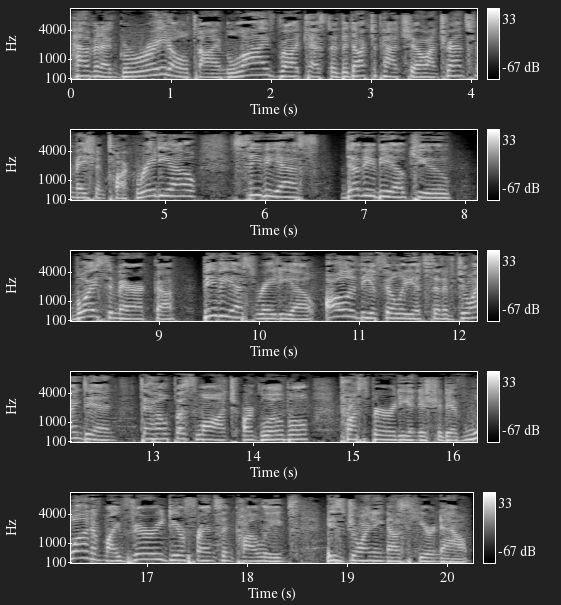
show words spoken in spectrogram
Having a great old time. Live broadcast of the Dr. Pat Show on Transformation Talk Radio, CBS, WBLQ, Voice America, BBS Radio, all of the affiliates that have joined in to help us launch our Global Prosperity Initiative. One of my very dear friends and colleagues is joining us here now.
